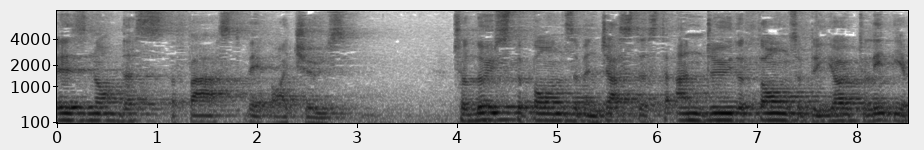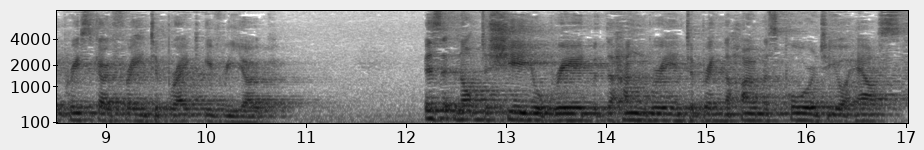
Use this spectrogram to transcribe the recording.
Is not this the fast that I choose? To loose the bonds of injustice, to undo the thongs of the yoke, to let the oppressed go free, and to break every yoke. Is it not to share your bread with the hungry and to bring the homeless poor into your house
